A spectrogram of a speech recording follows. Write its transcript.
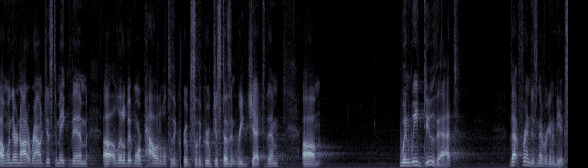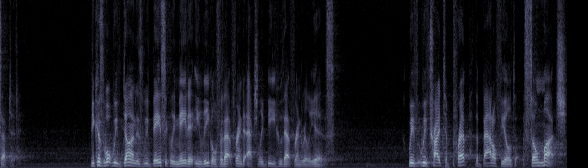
uh, when they're not around just to make them uh, a little bit more palatable to the group so the group just doesn't reject them. Um, when we do that, that friend is never going to be accepted. Because what we've done is we've basically made it illegal for that friend to actually be who that friend really is. We've, we've tried to prep the battlefield so much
